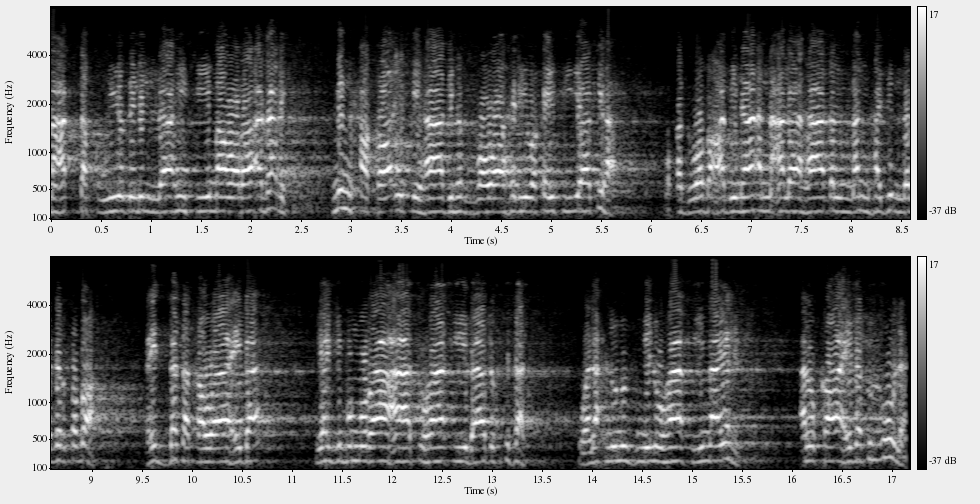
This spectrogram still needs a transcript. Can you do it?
مع التفويض لله فيما وراء ذلك. من حقائق هذه الظواهر وكيفياتها. وقد وضع بناء على هذا المنهج الذي ارتضاه عدة قواعد يجب مراعاتها في باب الصفات ونحن نزملها فيما يلي. القاعدة الأولى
